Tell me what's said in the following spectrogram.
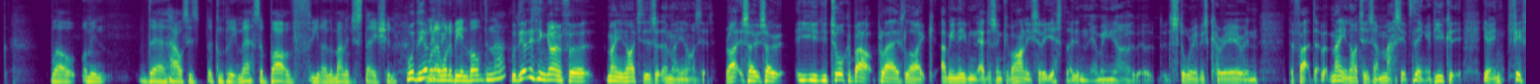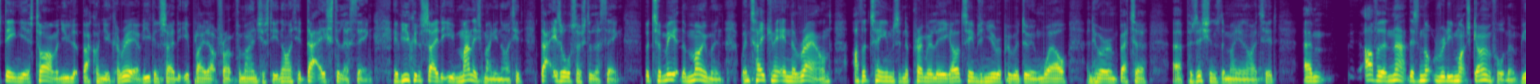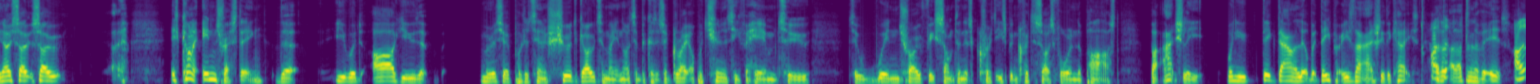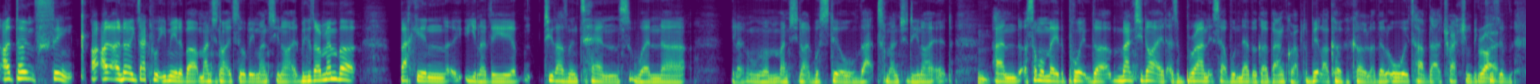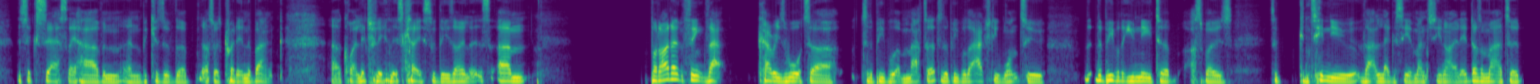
well, I mean, their house is a complete mess above, you know, the manager station. Well, the Would only I want to be involved in that? Well, the only thing going for Man United is that they're Man United, right? So, so you, you talk about players like, I mean, even Edinson Cavani said it yesterday, didn't he? I mean, you know, the story of his career and the fact that Man United is a massive thing. If you could, you know, in 15 years' time, and you look back on your career, if you can say that you played up front for Manchester United, that is still a thing. If you can say that you managed Man United, that is also still a thing. But to me, at the moment, when taking it in the round, other teams in the Premier League, other teams in Europe who are doing well and who are in better uh, positions than Man United, um, other than that, there's not really much going for them. You know, so so uh, it's kind of interesting that you would argue that Mauricio Pochettino should go to Man United because it's a great opportunity for him to to win trophies, something that's crit- he's been criticised for in the past. But actually, when you dig down a little bit deeper, is that actually the case? I, don't- I don't know if it is. I, I don't think I, I know exactly what you mean about Manchester United still being Manchester United because I remember back in you know the uh, 2010s when uh, you know, Manchester United was still that Manchester United. And someone made the point that Manchester United as a brand itself will never go bankrupt, a bit like Coca Cola. They'll always have that attraction because Right. of the success they have and, and because of the, I suppose, credit in the bank, uh, quite literally in this case with these owners. Um, but I don't think that carries water to the people that matter, to the people that actually want to, the- people that you need to, I suppose, continue that legacy of Manchester United. It doesn't matter to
